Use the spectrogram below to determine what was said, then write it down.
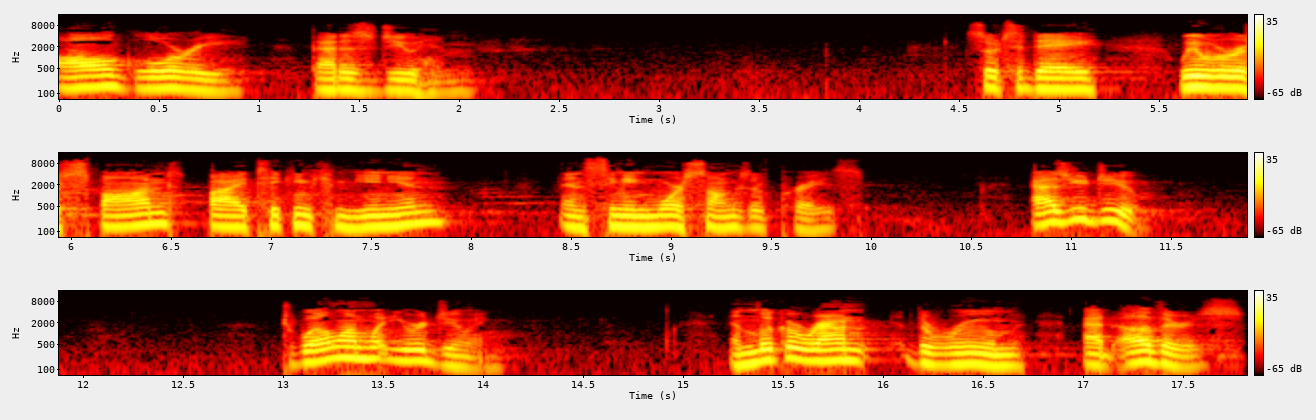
all glory that is due him. So today, we will respond by taking communion and singing more songs of praise. As you do, dwell on what you are doing and look around the room at others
